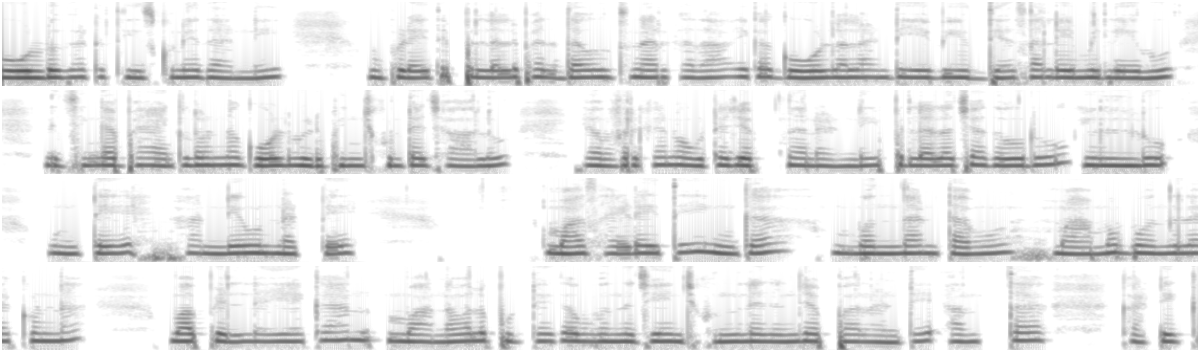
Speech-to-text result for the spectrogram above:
గోల్డ్ గట్రా తీసుకునేదాన్ని. ఇప్పుడైతే పిల్లలు పెద్ద అవుతున్నారు కదా ఇక గోల్డ్ అలాంటి ఏవి ఉద్దేశాలు ఏమీ లేవు. నిజంగా బ్యాంకులో ఉన్న గోల్డ్ విడిపించుకుంటే చాలు. ఎవరికైనా ఒకటే చెప్తున్నానండి పిల్లల చదువులు ఇల్లు ఉంటే అన్నీ ఉన్నట్టే. మా సైడ్ అయితే ఇంకా బొందంటాము. మా అమ్మ బొందు లేకుండా మా పెళ్ళి అయ్యాక మనవలు పుట్టాక బొంద చేయించుకుంది నిజం చెప్పాలంటే అంత కటిక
